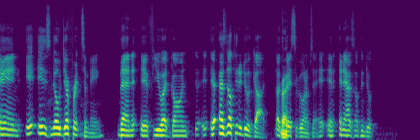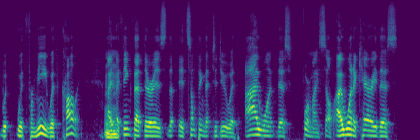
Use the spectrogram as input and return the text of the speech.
and it is no different to me than if you had gone. It, has nothing to do with God. That's Right. basically what I'm saying, and, and it has nothing to do with, with for me with calling. Mm-hmm. I, I think that there is the, it's something that to do with I want this for myself. I want to carry this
